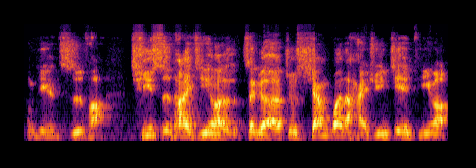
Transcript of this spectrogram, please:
空间执法，其实他已经啊这个就是相关的海巡舰艇啊。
